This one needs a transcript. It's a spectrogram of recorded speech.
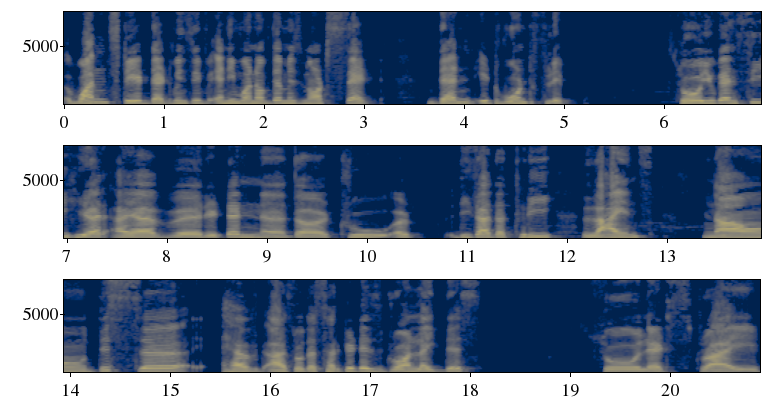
uh, one state that means if any one of them is not set then it won't flip so you can see here I have uh, written uh, the true, uh, these are the three lines. Now this uh, have, uh, so the circuit is drawn like this. So let's try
